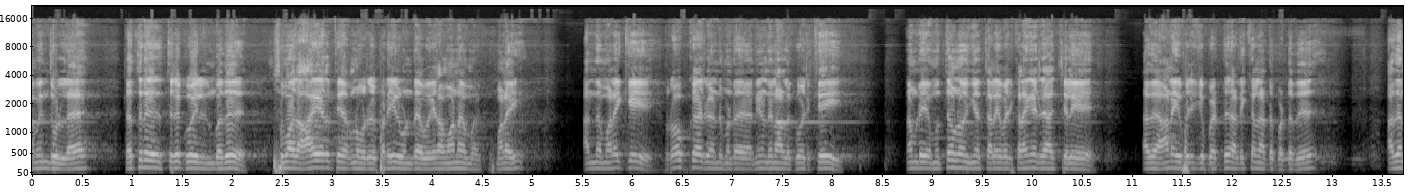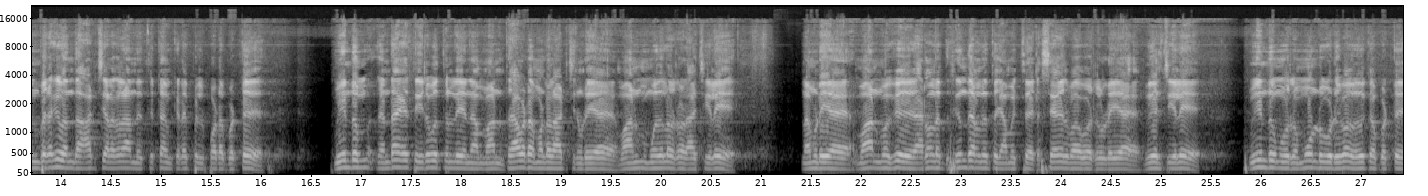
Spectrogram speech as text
அமைந்துள்ள ரத்தின திருக்கோயில் என்பது சுமார் ஆயிரத்தி இரநூறு படையில் உள்ள உயரமான மலை. அந்த மலைக்கு ரோப் கார் வேண்டும் என்ற நீண்ட நாள் கோரிக்கை நம்முடைய முத்தமிழறிஞர் தலைவர் கலைஞர் ஆட்சியிலே அது ஆணை பிரிக்கப்பட்டு அடிக்கல் நாட்டப்பட்டது. அதன் பிறகு வந்த ஆட்சியாளர்கள் அந்த திட்டம் கிடப்பில் போடப்பட்டு மீண்டும் ரெண்டாயிரத்தி இருபத்தொன்னிலே நம் திராவிட மண்டல ஆட்சியினுடைய மாண்பு முதல்வர் ஆட்சியிலே நம்முடைய மாண்புமிகு அறநிலை சிந்த அமைச்சர் சேகர்பாபு அவர்களுடைய முயற்சியிலே மீண்டும் ஒரு மூன்று கோடி ரூபாய் ஒதுக்கப்பட்டு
